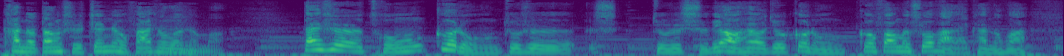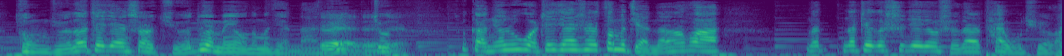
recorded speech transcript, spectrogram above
看到当时真正发生了什么。但是从各种就是史就是史料，还有就是各种各方的说法来看的话，总觉得这件事儿绝对没有那么简单。对对就就感觉如果这件事这么简单的话。那那这个世界就实在是太无趣了，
